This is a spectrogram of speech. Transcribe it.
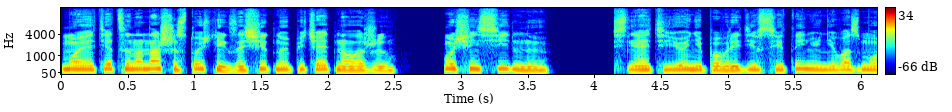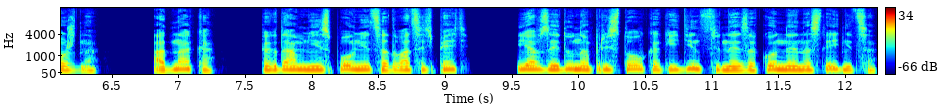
мой отец и на наш источник защитную печать наложил. Очень сильную. Снять ее, не повредив святыню, невозможно. Однако, когда мне исполнится 25, я взойду на престол как единственная законная наследница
